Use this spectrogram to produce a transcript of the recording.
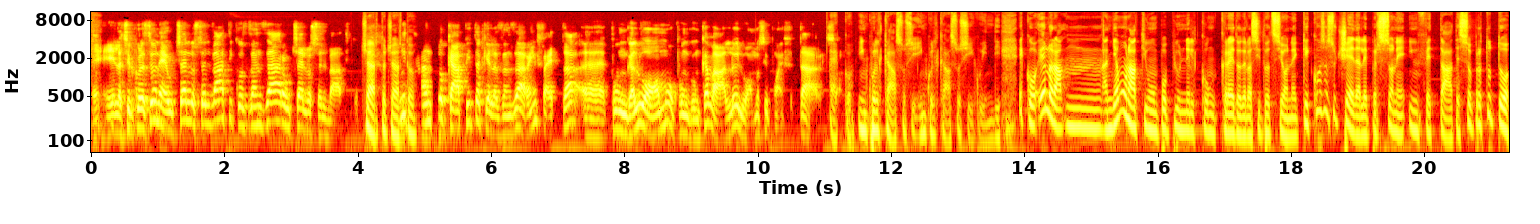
E, e, la circolazione è uccello selvatico, zanzara, uccello selvatico. Certo, certo. Intanto capita che la zanzara infetta eh, punga l'uomo o punga un cavallo e l'uomo si può infettare. Insomma. Ecco, in quel caso sì, in quel caso sì, quindi. Ecco, e allora mh, mm, andiamo un attimo un po' più nel concreto della situazione. Che cosa succede alle persone infettate? Soprattutto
